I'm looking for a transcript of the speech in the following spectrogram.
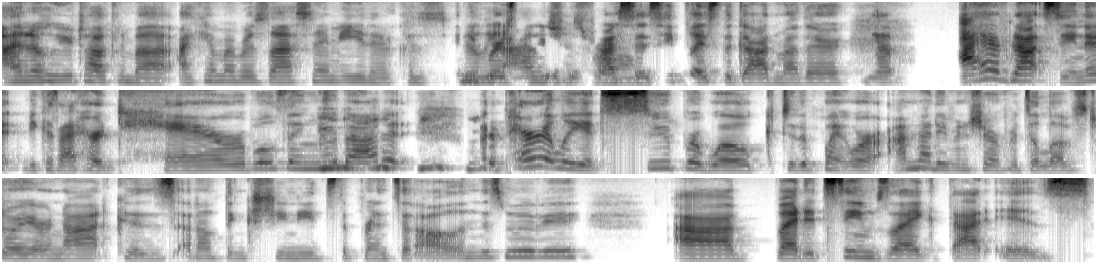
I know who you're talking about. I can't remember his last name either because Billie Eilish is wrong. He plays the godmother. Yep. I have not seen it because I heard terrible things about it. But apparently, it's super woke to the point where I'm not even sure if it's a love story or not because I don't think she needs the prince at all in this movie. Uh, but it seems like that is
